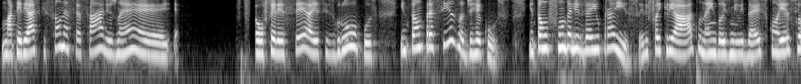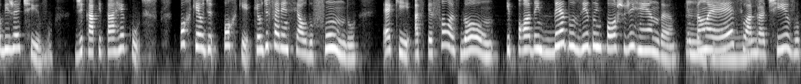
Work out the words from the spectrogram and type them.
materiais que são necessários, né? Oferecer a esses grupos, então precisa de recursos. Então o fundo ele veio para isso. Ele foi criado, né, em 2010 com esse objetivo de captar recursos. Por quê? Por quê? Porque o diferencial do fundo é que as pessoas doam e podem deduzir do imposto de renda. Então, uhum. é esse o atrativo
